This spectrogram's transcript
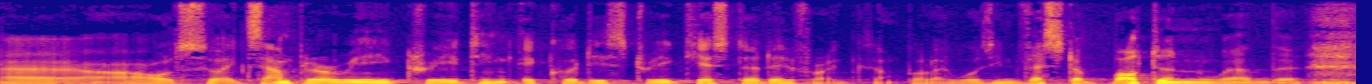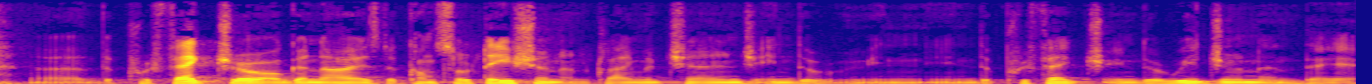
are also exemplary, creating eco district. Yesterday, for example, I was in Västerbotten, where the, uh, the prefecture organized a consultation on climate change in the in, in, the prefecture in the region, and they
